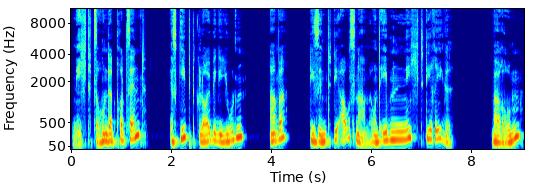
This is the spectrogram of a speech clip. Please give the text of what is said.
Nicht zu 100 Prozent. Es gibt gläubige Juden, aber die sind die Ausnahme und eben nicht die Regel. Warum?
